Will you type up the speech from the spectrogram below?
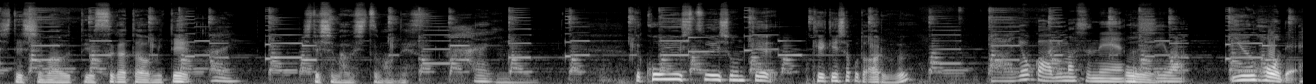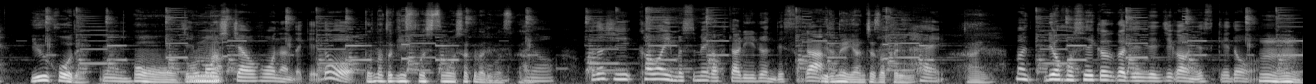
してしまうっていう姿を見てはい。してしまう質問です。はい。でこういうシチュエーションって経験したことある？あーよくありますね、私は。言う方で。言う方で？うん。質問しちゃう方なんだけど、どんな時にその質問したくなりますか？あの、私、可愛い娘が二人いるんですが、いるねやんちゃ盛り。はい。はい。まあ、両方性格が全然違うんですけど、うんうん。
